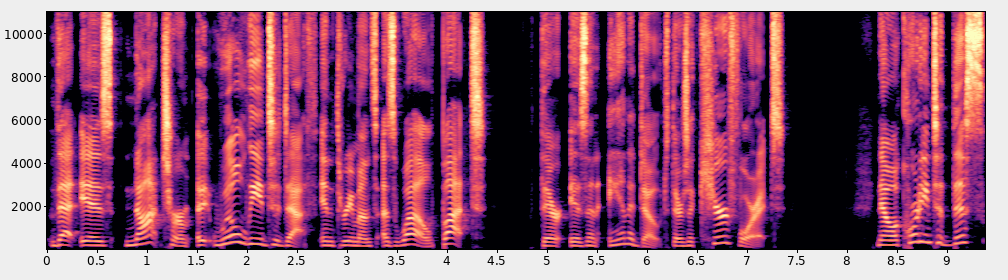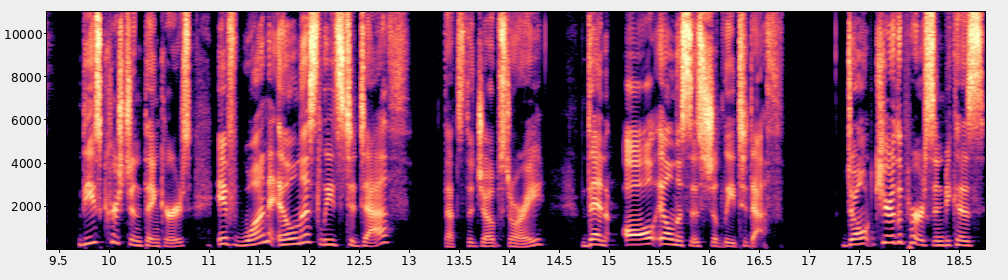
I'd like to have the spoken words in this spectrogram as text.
that is not term, it will lead to death in three months as well, but there is an antidote, there's a cure for it. Now, according to this these Christian thinkers, if one illness leads to death, that's the Job story, then all illnesses should lead to death. Don't cure the person because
